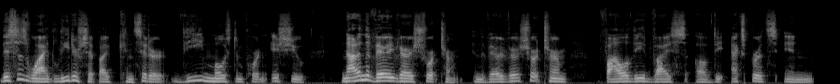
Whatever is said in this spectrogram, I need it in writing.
This is why leadership i consider the most important issue not in the very very short term. In the very very short term follow the advice of the experts in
